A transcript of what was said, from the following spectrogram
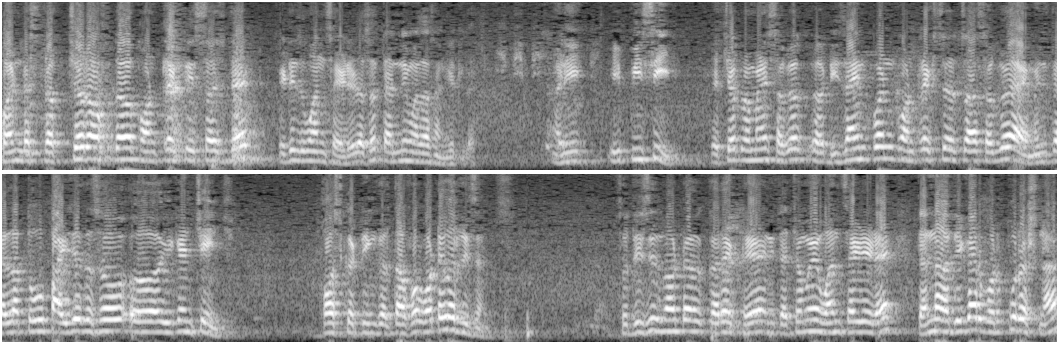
पण the structure of the contract is such that it is one sided असं त्यांनी मला सांगितलं. आणि ई पी सी याच्याप्रमाणे सगळं डिझाईन पण कॉन्ट्रॅक्टरचा सगळं आहे. म्हणजे त्याला तो पाहिजे तसं you can change cost cutting करता for whatever reasons so this is not correct हे आणि त्याच्यामुळे वन साइडेड आहे. त्यांना अधिकार भरपूर असणार.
